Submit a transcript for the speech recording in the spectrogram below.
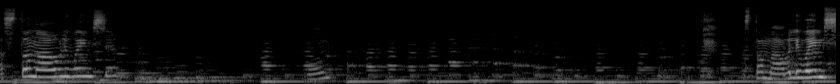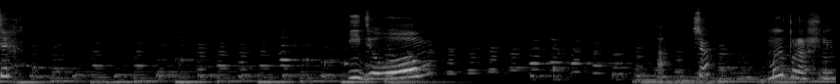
Останавливаемся. Останавливаемся. Идем. все, мы прошли.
